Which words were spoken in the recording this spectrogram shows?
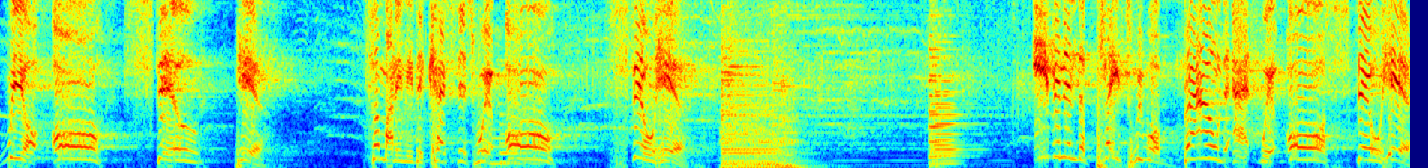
We are all still here. Somebody need to catch this. We're all still here. even in the place we were bound at, we're all still here.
